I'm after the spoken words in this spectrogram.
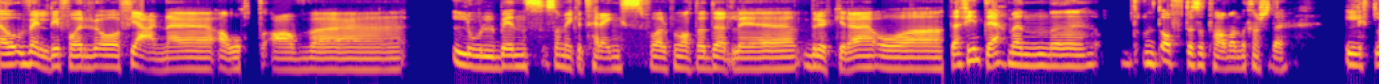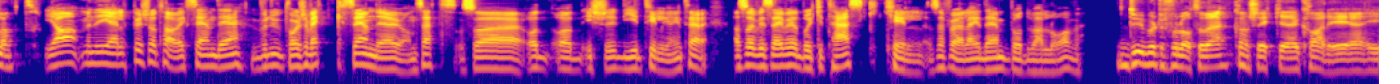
er jo veldig for å fjerne alt av uh, lolbins som ikke trengs for på en måte dødelige brukere, og det er fint, det, men eh, ofte så tar man kanskje det litt langt. Ja, men det hjelper ikke å ta vekk CMD, for du får ikke vekk CMD uansett, så, og, og ikke gi tilgang til det. Altså, hvis jeg vil bruke task kill, så føler jeg det burde være lov. Du burde få lov til det, kanskje ikke Kari i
